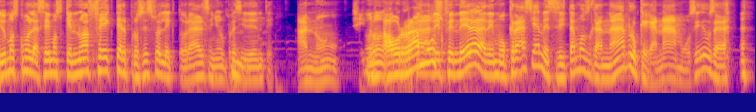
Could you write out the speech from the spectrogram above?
Y vemos cómo le hacemos que no afecte al proceso electoral, señor presidente. Ah, no. Sí, no, no, no. ahorramos. Para defender a la democracia necesitamos ganar lo que ganamos, ¿eh? O sea.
